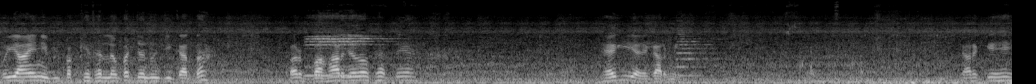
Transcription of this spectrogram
ਕੋਈ ਆਏ ਨਹੀਂ ਵੀ ਪੱਖੇ ਥੱਲੇ ਭੱਜਣ ਨੂੰ ਜੀ ਕਰਦਾ। ਪਰ ਬਾਹਰ ਜਦੋਂ ਫਿਰਦੇ ਆ, ਹੈਗੀ ਆ ਗਰਮੀ। ਕਰਕੇ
